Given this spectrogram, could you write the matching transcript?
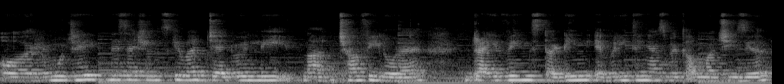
और मुझे इतने सेशंस के बाद जेनुइनली इतना अच्छा फील हो रहा है. Driving studying everything has become much easier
